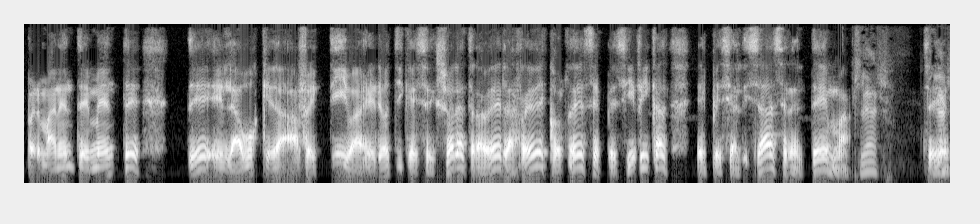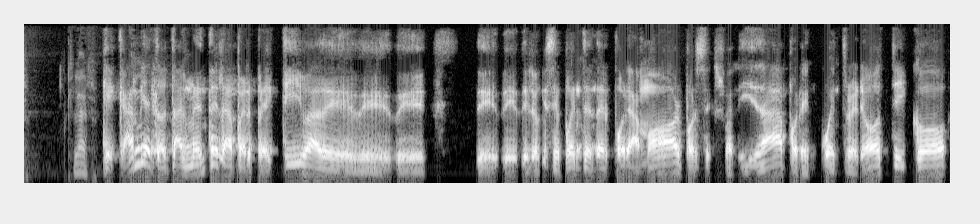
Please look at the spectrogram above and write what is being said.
permanentemente de la búsqueda afectiva, erótica y sexual a través de las redes, con redes específicas especializadas en el tema. Claro, claro, Que cambia totalmente la perspectiva de de, lo que se puede entender por amor, por sexualidad, por encuentro erótico,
